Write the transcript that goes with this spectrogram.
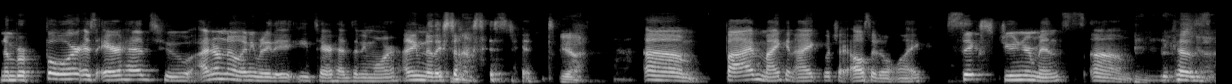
Number four is Airheads, who I don't know anybody that eats Airheads anymore. I didn't even know they still existed. Yeah. Um, five, Mike and Ike, which I also don't like. Six, Junior Mints, um, because Yeah.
